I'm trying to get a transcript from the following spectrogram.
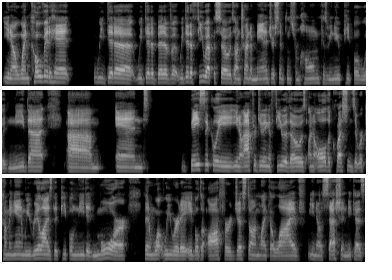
you know, when COVID hit, we did a we did a bit of a, we did a few episodes on trying to manage your symptoms from home because we knew people would need that, um, and basically, you know, after doing a few of those on all the questions that were coming in, we realized that people needed more than what we were able to offer just on like a live, you know, session because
